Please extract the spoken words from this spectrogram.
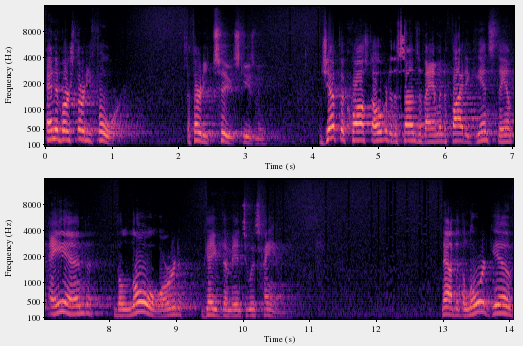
And in verse 34, uh, 32, excuse me, Jephthah crossed over to the sons of Ammon to fight against them, and the Lord gave them into his hand. Now, did the Lord give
